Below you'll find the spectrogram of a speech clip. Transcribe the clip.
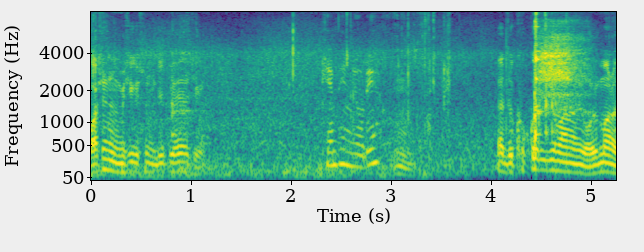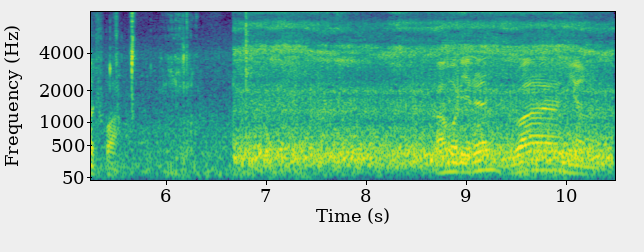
맛있는 음식 있으면 리뷰해야지. 캠핑 요리? 야, 너 겉거리기만 하는 게 얼마나 좋아. 마무리는 라면.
